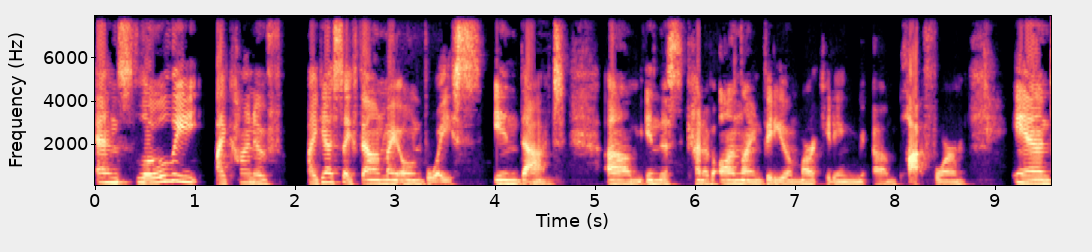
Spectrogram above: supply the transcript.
And slowly, I kind of I guess I found my own voice in that, mm. um, in this kind of online video marketing um, platform. And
